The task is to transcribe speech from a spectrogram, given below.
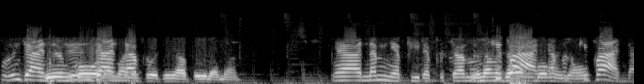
Unjani? Ye ngikhona unjani mani lapho? Futhi ngiyaphila mani ya nami ngiyaphila bhuti wami. Sikhipana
